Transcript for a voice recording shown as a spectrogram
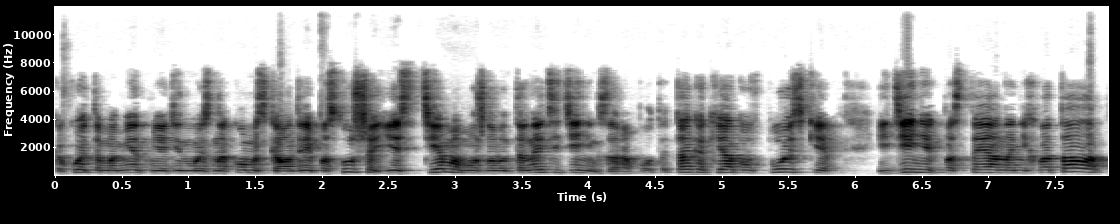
какой-то момент мне один мой знакомый сказал, Андрей, послушай, есть тема, можно в интернете денег заработать. Так как я был в поиске и денег постоянно не хватало,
